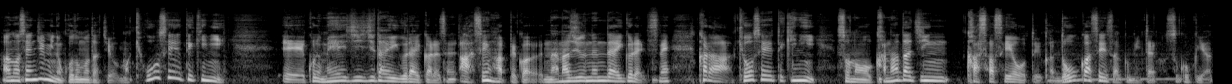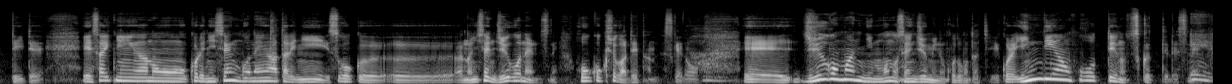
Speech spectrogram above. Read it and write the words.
あの、先住民の子供たちを、まあ、強制的に、えー、これ明治時代ぐらいからですね、あ、1870年代ぐらいですね、から強制的にそのカナダ人化させようというか、同化政策みたいなのをすごくやっていて、えー、最近、あの、これ2005年あたりにすごく、あの、2015年ですね、報告書が出たんですけど、えー、15万人もの先住民の子供たち、これインディアン法っていうのを作ってですね、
